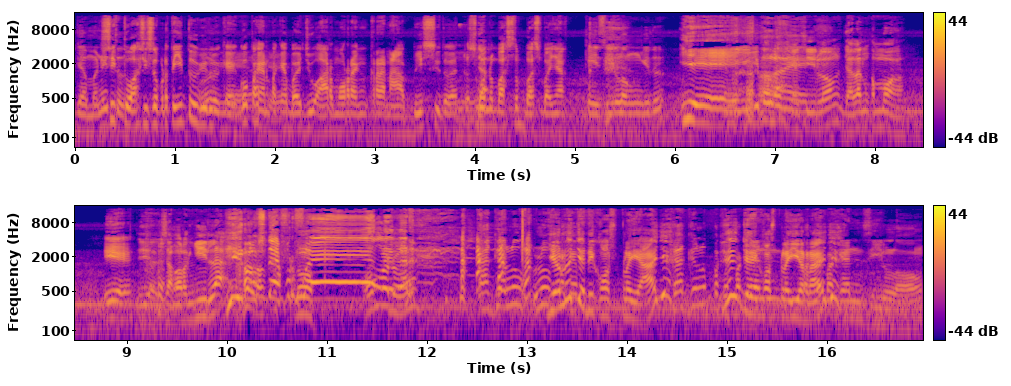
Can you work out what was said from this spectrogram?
Zaman itu? situasi seperti itu gitu. Oh, kayak iya, gue pengen oke. pakai baju armor yang keren abis gitu kan. Terus gue nembas-nembas banyak. Kayak zilong gitu? Iya gitu lah. Kayak Cilong jalan ke mall. Iya. Iya bisa orang gila. Heroes never fail. Oh enggak dong kagak lu lu ya lu jadi cosplay aja. kagak lu pakai Dia jadi cosplayer pakai aja. pakaian zilong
